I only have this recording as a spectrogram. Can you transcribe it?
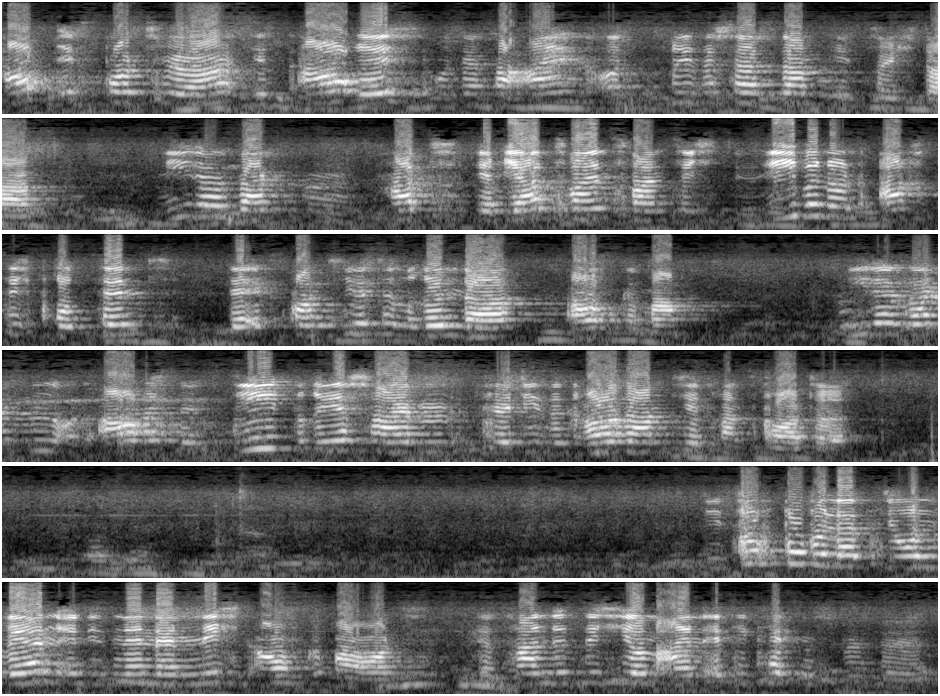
Hauptexporteur ist Aurich und der Verein Ostfriesischer Stammviehzüchter. Niedersachsen hat im Jahr 22 87 Prozent der exportierten Rinder ausgemacht. Niedersachsen und Aurich sind die Drehscheiben für diese grausamen Tiertransporte. Die Zuchtpopulationen werden in diesen Ländern nicht aufgebaut. Es handelt sich hier um einen Etikettenschwindel.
